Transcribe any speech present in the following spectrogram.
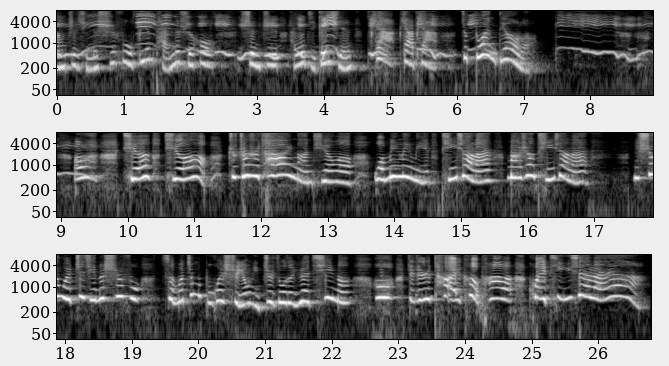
当制琴的师傅边弹的时候，甚至还有几根弦啪啪啪就断掉了。啊，停停！这真是太难听了！我命令你停下来，马上停下来！你身为制琴的师傅，怎么这么不会使用你制作的乐器呢？哦，这真是太可怕了！快停下来啊！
